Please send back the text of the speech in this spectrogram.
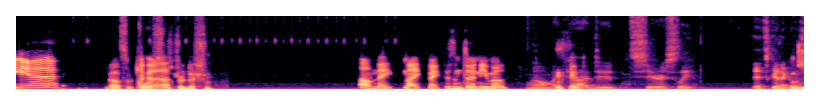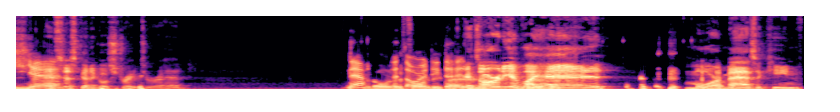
Yeah. That's, of Look course that. is tradition. I'll make might make this into an emote. Oh my god, dude! Seriously, it's gonna go. Straight, Yeah. It's just gonna go straight to her head. Yeah, It al- it's, it's already already dead. It's already in my head. More Mazekeen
